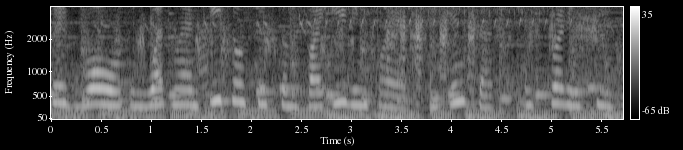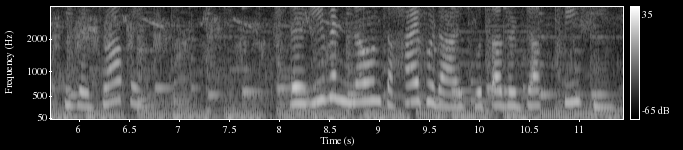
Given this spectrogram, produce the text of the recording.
big role in wetland ecosystems by eating plants and insects and spreading seeds through their droppings. They're even known to hybridize with other duck species,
